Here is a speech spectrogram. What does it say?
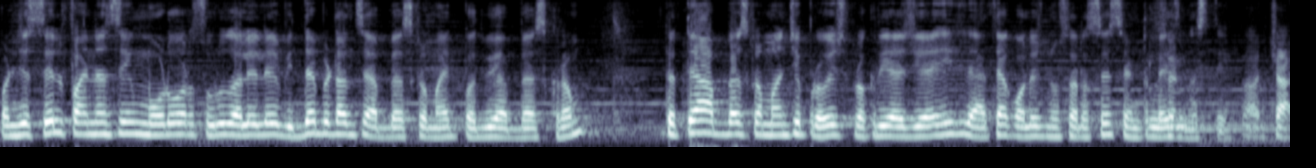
पण जे सेल्फ फायनान्सिंग मोडवर सुरू झालेले विद्यापीठांचे अभ्यासक्रम आहेत पदवी अभ्यासक्रम तर त्या अभ्यासक्रमांची प्रवेश प्रक्रिया जी आहे ही त्या त्या कॉलेजनुसार असे सेंट्रलाइज नसते. अच्छा.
